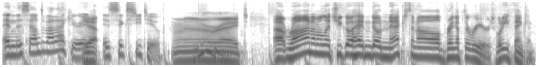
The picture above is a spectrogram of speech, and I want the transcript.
and this sounds about accurate, Yeah. is 62. All right, uh, Ron, I'm gonna let you go ahead and go next, and I'll bring up the rears. What are you thinking?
